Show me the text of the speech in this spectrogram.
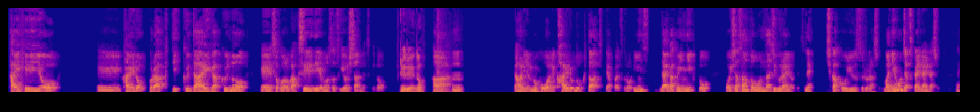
太平洋、えーカイロプラクティック大学の、えーそこの学生でもう卒業したんですけど、LA の？はい。うんやはりね、向こうはね、カイロドクターって言って、やっぱりその、院大学院に行くと、お医者さんと同じぐらいのですね、資格を有するらしい。まあ、日本じゃ使えないらしい。い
